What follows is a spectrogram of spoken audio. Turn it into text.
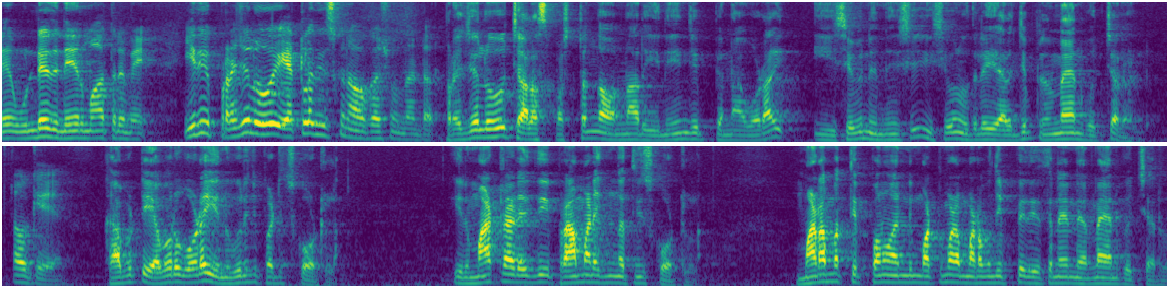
నేను ఉండేది నేను మాత్రమే. ఇది ప్రజలు ఎట్లా తీసుకునే అవకాశం ఉందంటారు? ప్రజలు చాలా స్పష్టంగా ఉన్నారు ఈయన ఏం చెప్పినా కూడా ఈ చెవిని నినేసి ఈ చెవిని వదిలేయాలని చెప్పి నిర్ణయానికి వచ్చారు వాళ్ళు. ఓకే. కాబట్టి ఎవరు కూడా ఈయన గురించి పట్టించుకోవట్ల. ఈయన మాట్లాడేది ప్రామాణికంగా తీసుకోవట్ల. మడమ తిప్పను అన్ని మొట్టమొదటి మడమ తిప్పేది ఇతనే నిర్ణయానికి వచ్చారు.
